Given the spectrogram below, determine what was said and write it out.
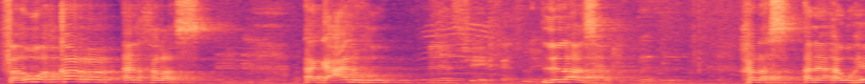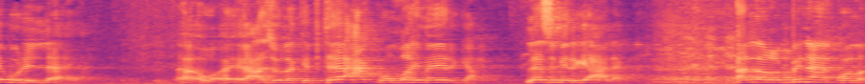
فهو قرر قال خلاص أجعله للأزهر. خلاص أنا أوهبه لله. عايز أقول لك بتاعك والله ما يرجع لازم يرجع لك. قال له ربنا والله.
